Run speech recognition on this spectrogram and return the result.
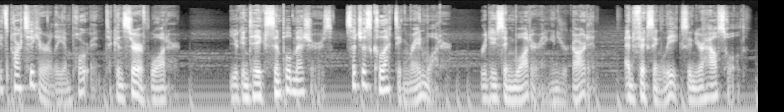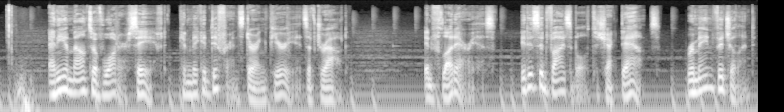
it's particularly important to conserve water. You can take simple measures such as collecting rainwater reducing watering in your garden, and fixing leaks in your household. Any amount of water saved can make a difference during periods of drought. In flood areas, it is advisable to check dams, remain vigilant,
